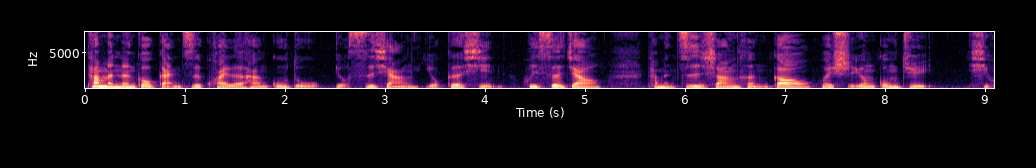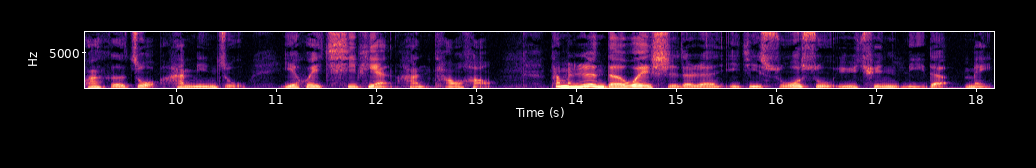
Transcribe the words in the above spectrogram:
他们能够感知快乐和孤独，有思想、有个性，会社交。他们智商很高，会使用工具，喜欢合作和民主，也会欺骗和讨好。他们认得喂食的人以及所属鱼群里的每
